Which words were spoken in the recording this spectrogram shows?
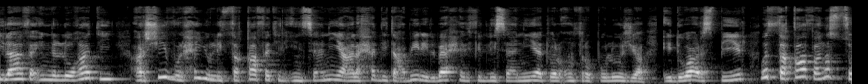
لها فإن اللغات أرشيف حي للثقافة الإنسانية على حد تعبير الباحث في اللسانيات والأنثروبولوجيا إدوار سبير. والثقافة نص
